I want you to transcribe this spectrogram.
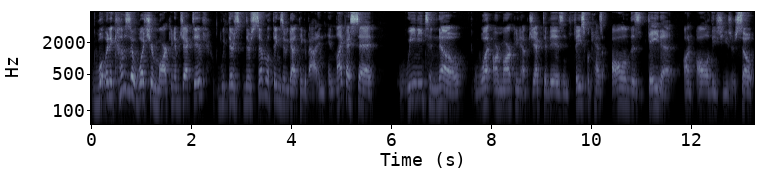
when it comes to what's your marketing objective there's there's several things that we got to think about. And, and like I said we need to know what our marketing objective is and Facebook has all of this data on all of these users. So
